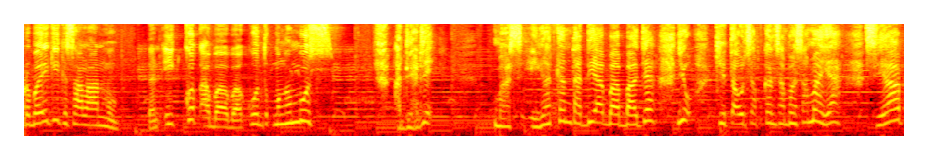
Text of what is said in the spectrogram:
perbaiki kesalahanmu dan ikut aba-abaku untuk menghembus. adik-adik, masih ingat kan tadi aba-abanya? Yuk kita ucapkan sama-sama ya. Siap?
